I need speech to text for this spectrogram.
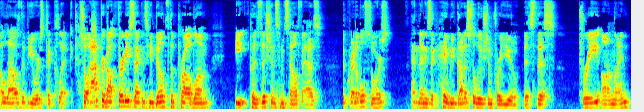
allows the viewers to click. So after about 30 seconds, he builds the problem, he positions himself as the credible source, and then he's like, hey, we've got a solution for you. It's this free online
